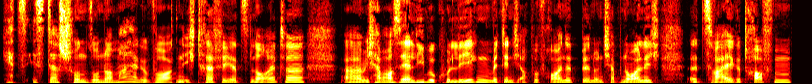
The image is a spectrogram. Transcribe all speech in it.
Jetzt ist das schon so normal geworden. Ich treffe jetzt Leute. Äh, ich habe auch sehr liebe Kollegen, mit denen ich auch befreundet bin. Und ich habe neulich äh, zwei getroffen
